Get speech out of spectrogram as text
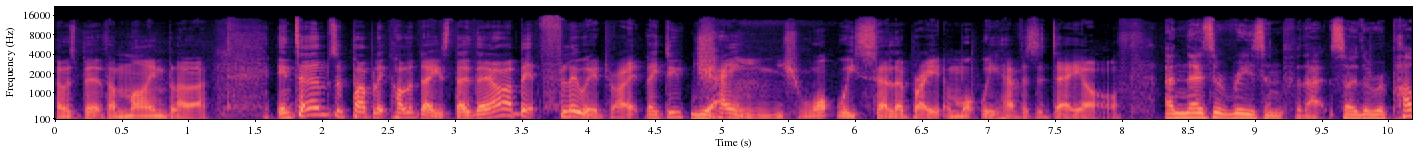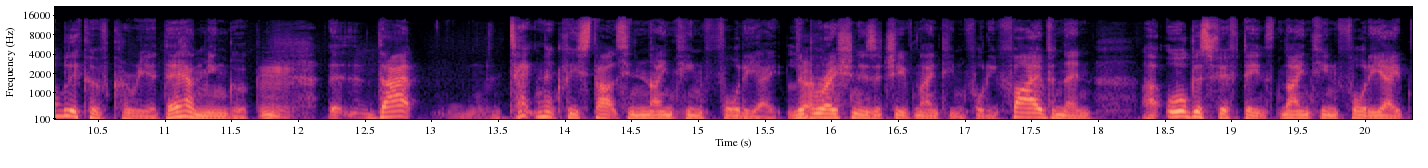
It was a bit of a mind blower. In terms of public holidays, though, they are a bit fluid, right? They do change yeah. what we celebrate and what we have as a day off. And there's a reason for that. So the Republic of Korea, Daehanminguk, mm. that technically starts in 1948. Liberation uh-huh. is achieved 1945 and then uh, August 15th, 1948,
